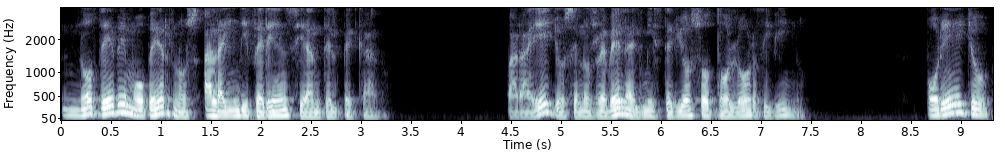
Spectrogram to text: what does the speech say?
no debe movernos a la indiferencia ante el pecado. Para ello se nos revela el misterioso dolor divino. Por ello,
